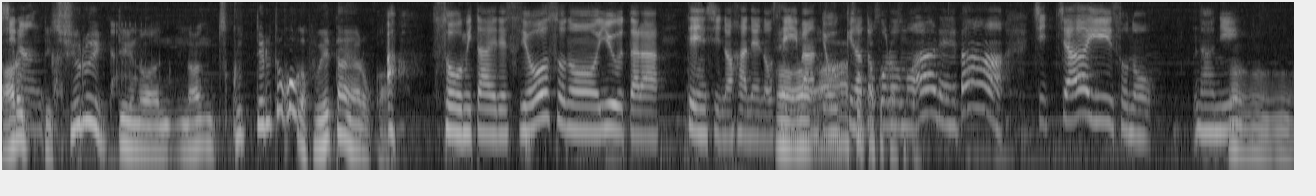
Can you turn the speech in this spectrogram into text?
あれって種類っていうのはなん作ってるとこが増えたんやろか。あそうみたいですよ。その言うたら天使の羽の製板って大きなところもあればちっちゃいその何、うんうんうん。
